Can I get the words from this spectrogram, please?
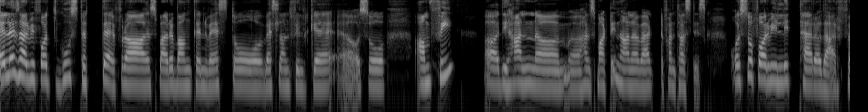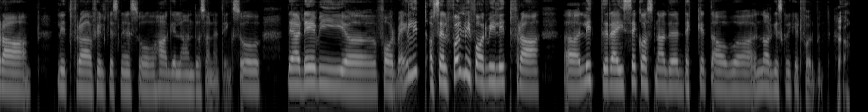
Ellers har vi fått god støtte fra Sparebanken Vest og Vestland fylke, også Amfi. Uh, de, han, Hans Martin han har vært fantastisk. Og så får vi litt her og der fra litt fra Fylkesnes og Hageland og sånne ting. Så det er det vi uh, får med. Litt, og selvfølgelig får vi litt fra uh, litt reisekostnader dekket av uh, Norges Cricketforbund. Ja.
